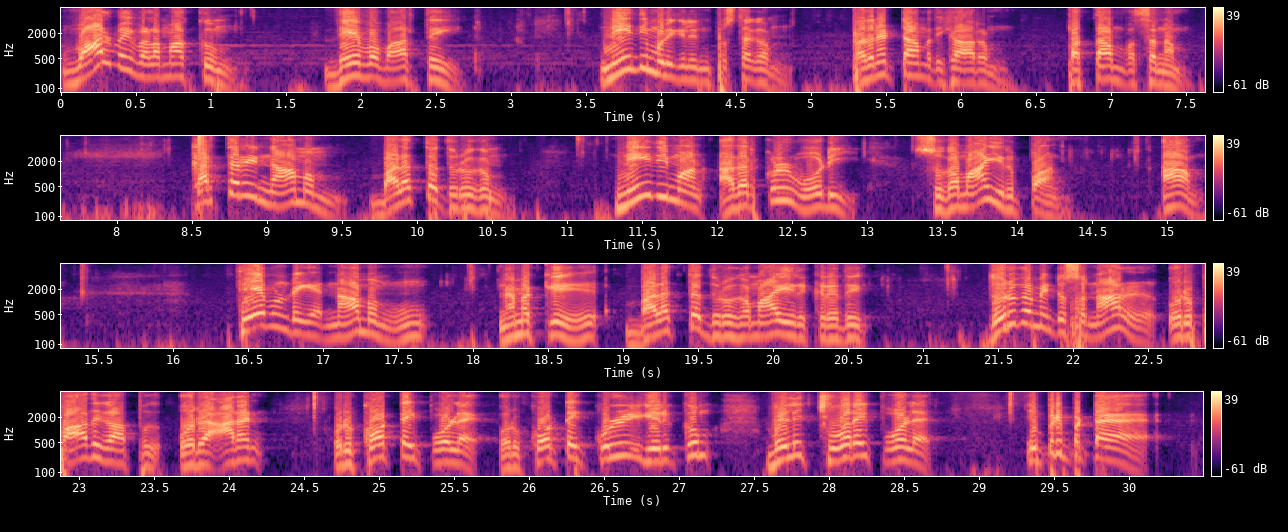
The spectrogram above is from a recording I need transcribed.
வாழ்வை வளமாக்கும் தேவ வார்த்தை. நீதிமொழிகளின் புஸ்தகம் பதினெட்டாம் அதிகாரம் பத்தாம் வசனம். கர்த்தரின் நாமம் பலத்த துருகம் நீதிமான் அதற்குள் ஓடி சுகமாயிருப்பான். ஆம் தேவனுடைய நாமம் நமக்கு பலத்த துருகமாயிருக்கிறது. துருகம் என்று சொன்னால் ஒரு பாதுகாப்பு ஒரு அரண் ஒரு கோட்டை போல ஒரு கோட்டைக்குள் இருக்கும் வெளிச்சுவரை போல. இப்படிப்பட்ட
